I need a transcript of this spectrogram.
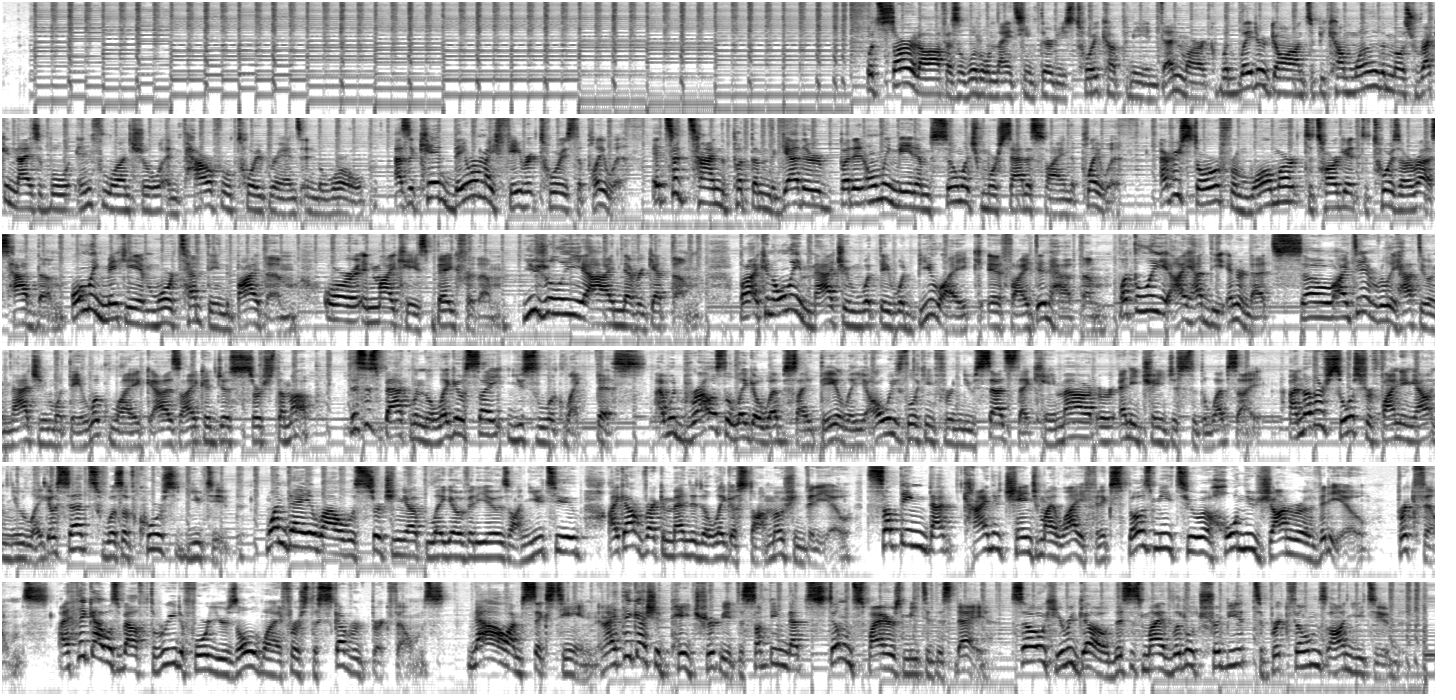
What started off as a little 1930s toy company in Denmark would later go on to become one of the most recognizable, influential, and powerful toy brands in the world. As a kid, they were my favorite toys to play with. It took time to put them together, but it only made them so much more satisfying to play with. Every store from Walmart to Target to Toys R Us had them, only making it more tempting to buy them, or in my case, beg for them. Usually, I never get them, but I can only imagine what they would be like if I did have them. Luckily, I had the internet, so I didn't really have to imagine what they look like as I could just search them up. This is back when the LEGO site used to look like this. I would browse the LEGO website daily, always looking for new sets that came out or any changes to the website. Another source for finding out new LEGO sets was of course YouTube. One day while I was searching up LEGO videos on YouTube, I got recommended a LEGO stop motion video. Something that kind of changed my life and exposed me to a whole new genre of video, brick films. I think I was about 3 to 4 years old when I first discovered brick films. Now I'm 16, and I think I should pay tribute to something that still inspires me to this day. So here we go, this is my little tribute to brick films on YouTube.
